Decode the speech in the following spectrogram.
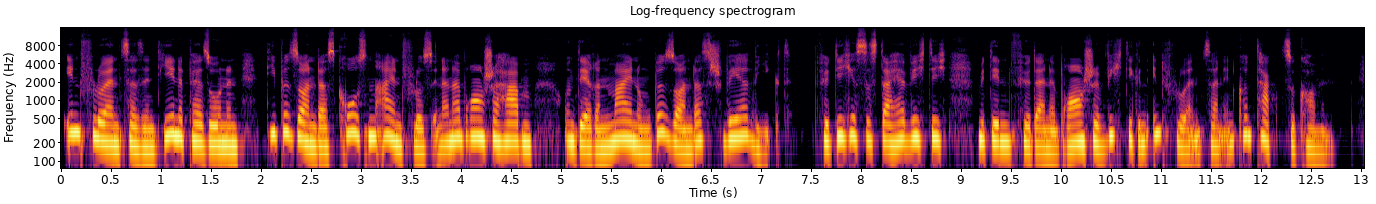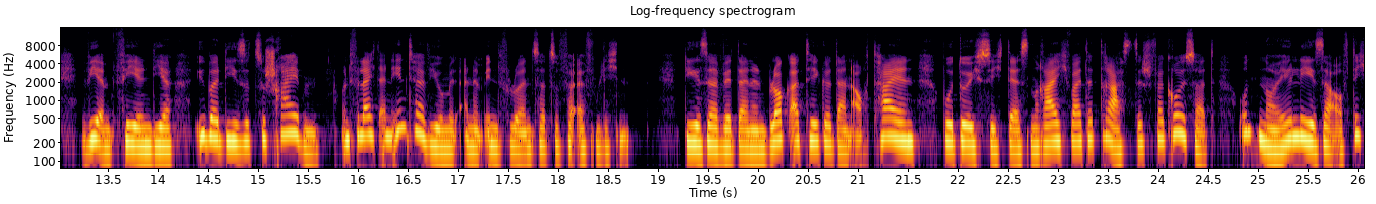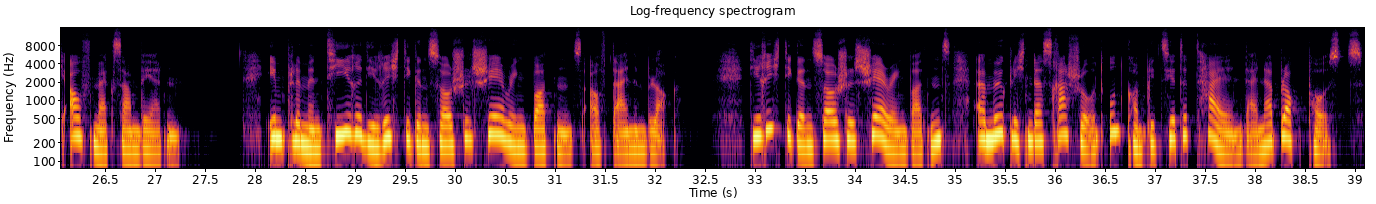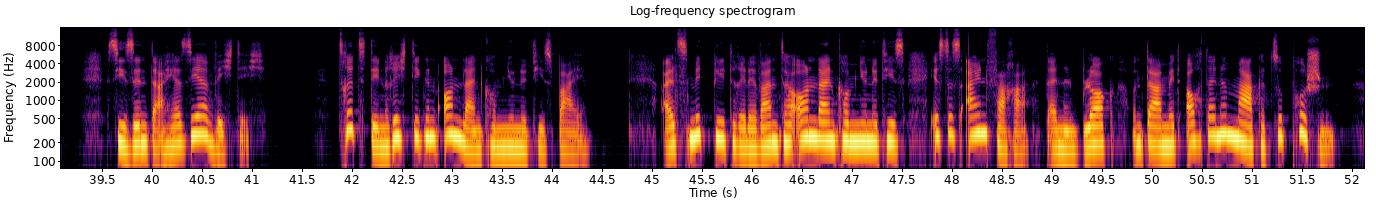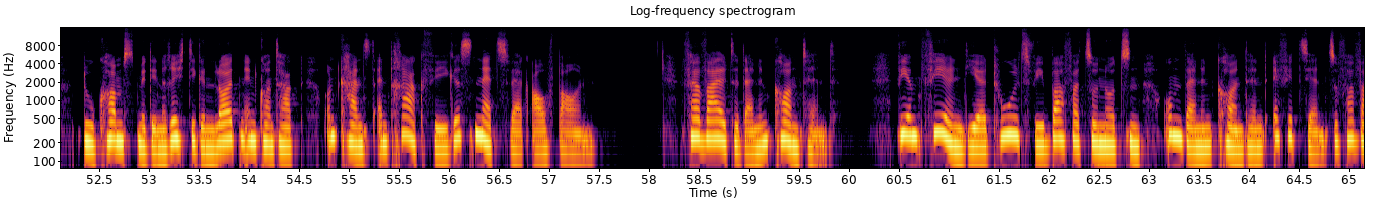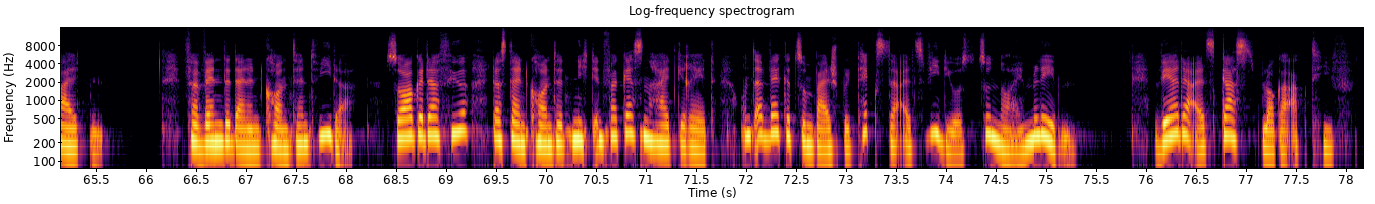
Influencer sind jene Personen, die besonders großen Einfluss in einer Branche haben und deren Meinung besonders schwer wiegt. Für dich ist es daher wichtig, mit den für deine Branche wichtigen Influencern in Kontakt zu kommen. Wir empfehlen dir, über diese zu schreiben und vielleicht ein Interview mit einem Influencer zu veröffentlichen. Dieser wird deinen Blogartikel dann auch teilen, wodurch sich dessen Reichweite drastisch vergrößert und neue Leser auf dich aufmerksam werden. Implementiere die richtigen Social Sharing Buttons auf deinem Blog. Die richtigen Social Sharing Buttons ermöglichen das rasche und unkomplizierte Teilen deiner Blogposts. Sie sind daher sehr wichtig. Tritt den richtigen Online-Communities bei. Als Mitglied relevanter Online-Communities ist es einfacher, deinen Blog und damit auch deine Marke zu pushen. Du kommst mit den richtigen Leuten in Kontakt und kannst ein tragfähiges Netzwerk aufbauen. Verwalte deinen Content. Wir empfehlen dir, Tools wie Buffer zu nutzen, um deinen Content effizient zu verwalten. Verwende deinen Content wieder. Sorge dafür, dass dein Content nicht in Vergessenheit gerät und erwecke zum Beispiel Texte als Videos zu neuem Leben. Werde als Gastblogger aktiv.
